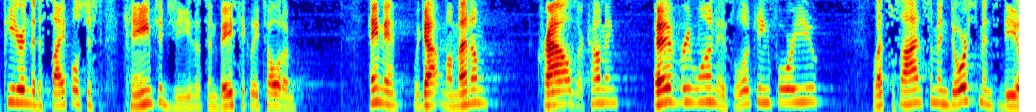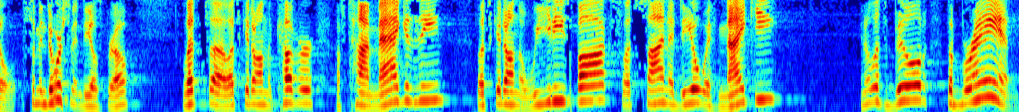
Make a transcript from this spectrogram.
Peter and the disciples just came to Jesus and basically told him, Hey, man, we got momentum. Crowds are coming. Everyone is looking for you. Let's sign some endorsements deal, some endorsement deals, bro. Let's uh, let's get on the cover of Time magazine. Let's get on the Wheaties box. Let's sign a deal with Nike. You know, let's build the brand.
